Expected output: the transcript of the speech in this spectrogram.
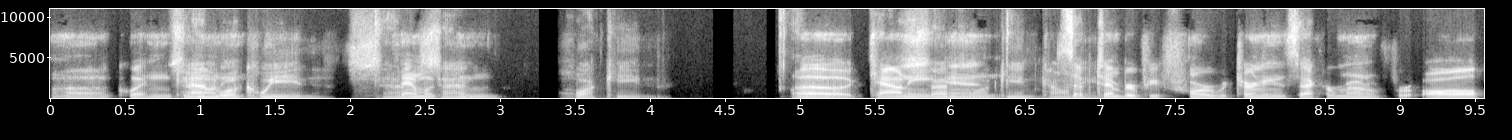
uh, Quentin San County, Joaquin. San, San San Joaquin Joaquin. Uh, County San in County. September before returning to Sacramento for all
